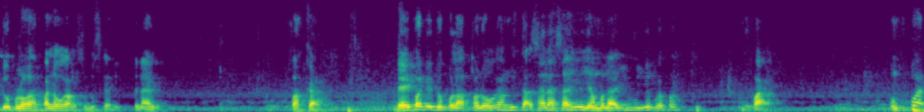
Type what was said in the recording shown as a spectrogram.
28 orang semua sekali tenaga pakar. Daripada 28 orang ni tak salah saya yang Melayunya berapa? Empat. Empat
